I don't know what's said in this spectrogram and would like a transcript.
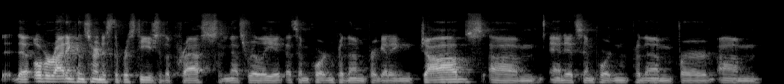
the overriding concern is the prestige of the press. I mean, that's really, that's important for them for getting jobs, um, and it's important for them for, um,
